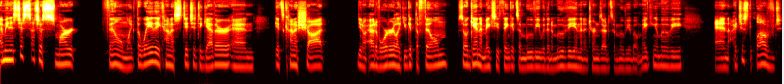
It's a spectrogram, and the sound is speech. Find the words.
I mean, it's just such a smart film. Like the way they kind of stitch it together and it's kind of shot, you know, out of order. Like you get the film. So again, it makes you think it's a movie within a movie. And then it turns out it's a movie about making a movie. And I just loved,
